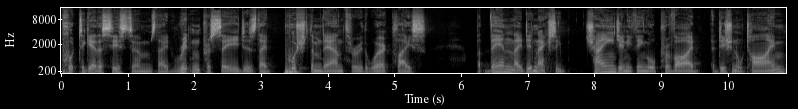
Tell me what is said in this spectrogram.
put together systems, they'd written procedures, they'd pushed them down through the workplace, but then they didn't actually change anything or provide additional time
